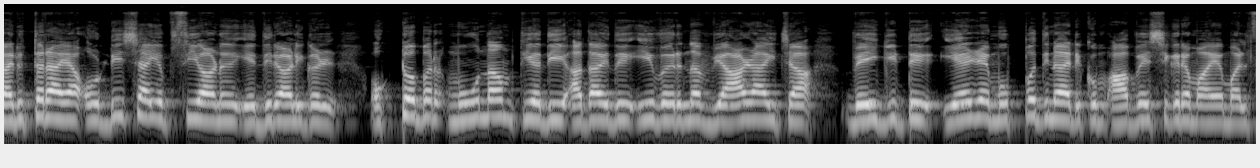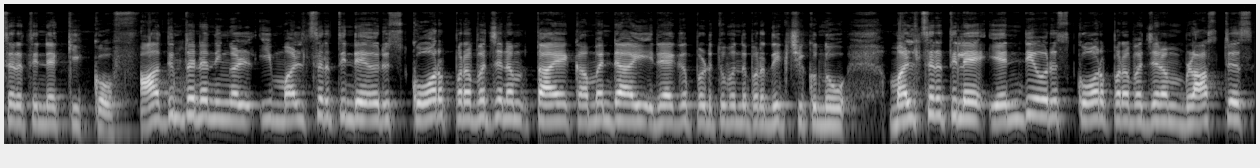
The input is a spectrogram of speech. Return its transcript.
കരുത്തരായ ഒഡീഷ എഫ് സിയാണ് എതിരാളികൾ. ഒക്ടോബർ മൂന്നാം തീയതി അതായത് ഈ വരുന്ന വ്യാഴാഴ്ച വൈകിട്ട് ഏഴ് മുപ്പതിനായിരിക്കും ആവേശകരമായ മത്സരത്തിന്റെ കിക്ക് ഓഫ് ആദ്യം തന്നെ നിങ്ങൾ ഈ മത്സരത്തിന്റെ ഒരു സ്കോർ പ്രവചനം താഴെ കമന്റായി രേഖപ്പെടുത്തുമെന്ന് പ്രതീക്ഷിക്കുന്നു. മത്സരത്തിലെ എന്റെ ഒരു സ്കോർ പ്രവചനം ബ്ലാസ്റ്റേഴ്സ്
